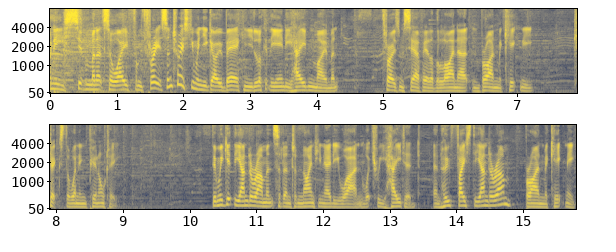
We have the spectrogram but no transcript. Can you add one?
27 minutes away from three. It's interesting when you go back and you look at the Andy Hayden moment, throws himself out of the lineout, and Brian McKechnie kicks the winning penalty. Then we get the underarm incident in 1981, which we hated. And who faced the underarm? Brian McKechnie.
